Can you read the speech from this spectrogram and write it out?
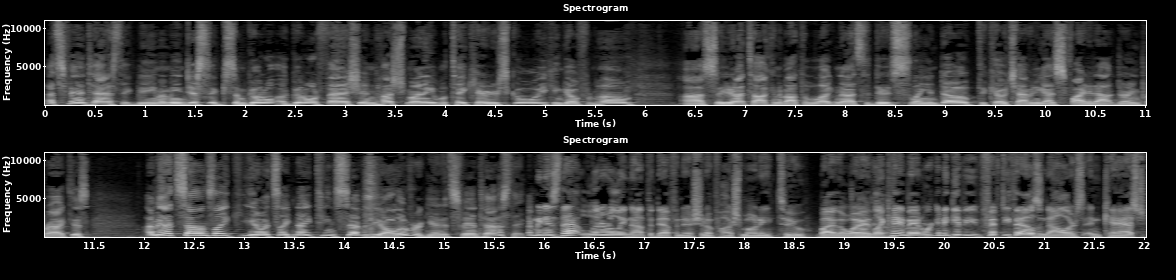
that's fantastic, Beam. I mean, just some good a good old fashioned hush money will take care of your school. You can go from home. Uh, so you're not talking about the lug nuts, the dudes slinging dope, the coach having you guys fight it out during practice. I mean, that sounds like you know it's like 1970 all over again. It's fantastic. I mean, is that literally not the definition of hush money, too, by the way? Oh, yeah. Like, hey, man, we're going to give you $50,000 in cash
